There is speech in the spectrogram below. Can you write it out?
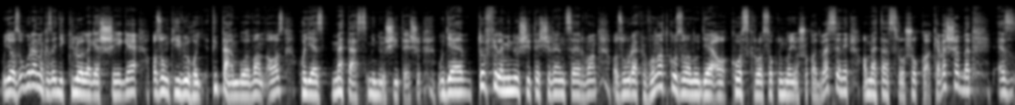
Ugye az órának az egyik különlegessége, azon kívül, hogy titánból van az, hogy ez metász minősítésű. Ugye többféle minősítési rendszer van az órákra vonatkozóan, ugye a COSC-ról szoktunk nagyon sokat beszélni, a metászról sokkal kevesebbet. Ez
